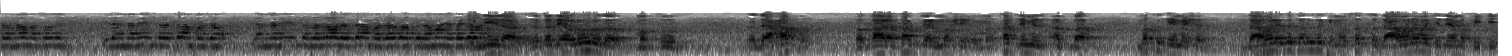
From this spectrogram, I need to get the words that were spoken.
بن مسعود الى النبي صلى الله عليه وسلم النبي صلى الله عليه وسلم الرحمن يتكلم جيلا ذكر يا ورور مقصود. حق. فقال قدر مشر قدم الاكبر مکہ کے مشر ذکر کہ سے دعوی نہ چیزیں مکہ کی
